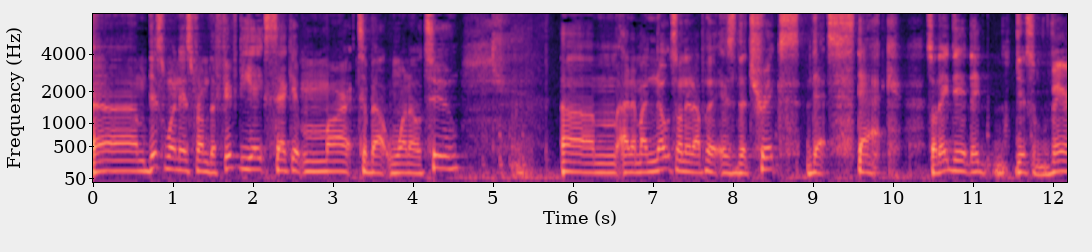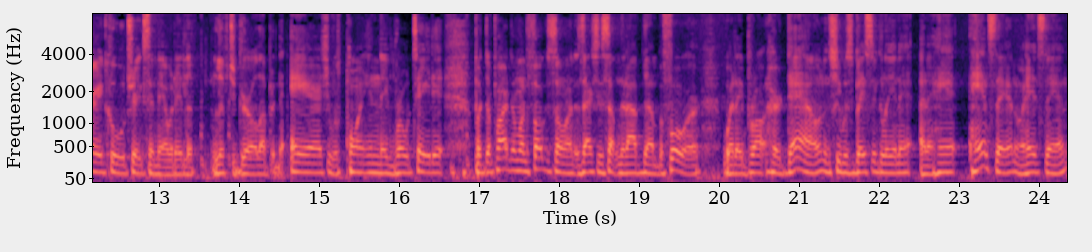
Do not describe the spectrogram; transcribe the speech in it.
Um, this one is from the 58 second mark to about 102. Um, and then my notes on it I put is the tricks that stack. So they did they did some very cool tricks in there where they lift, lift girl up in the air. She was pointing, they rotated. But the part I want to focus on is actually something that I've done before, where they brought her down and she was basically in a, at a hand, handstand or headstand,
